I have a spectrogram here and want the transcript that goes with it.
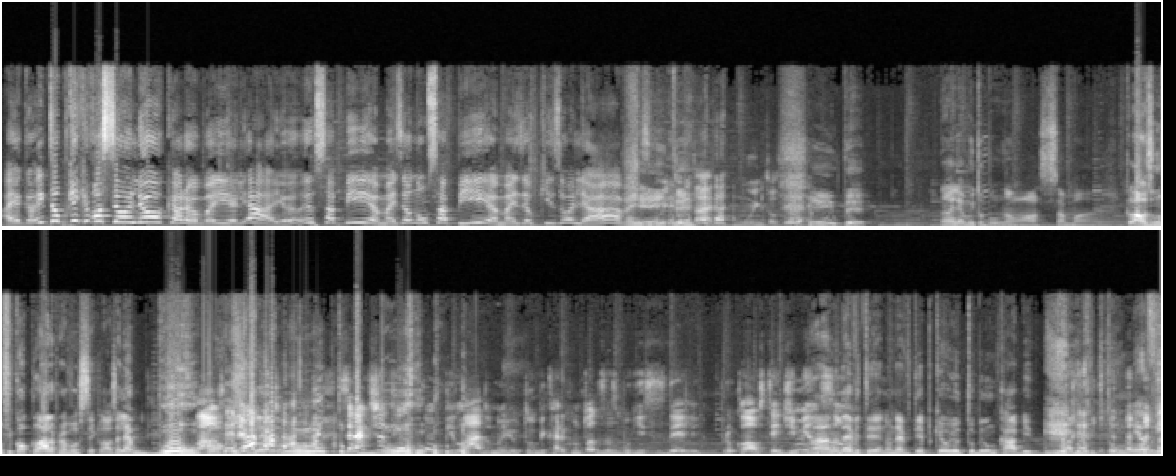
Aí a galera, então por que, que você olhou, caramba? Aí ele, ah, eu, eu sabia, mas eu não sabia, mas eu quis olhar. Mas... Muito Gente, otário, muito otário. gente. Não, ele é muito burro. Nossa, mano. Klaus, não ficou claro pra você, Klaus. Ele é burro, Klaus, Klaus. ele é muito burro. muito Será que já tem um compilado no YouTube, cara, com todas as burrices dele? Pro Klaus ter dimensão? Ah, não deve ter, não deve ter, porque o YouTube não cabe, não cabe um vídeo tão longo. Eu vi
